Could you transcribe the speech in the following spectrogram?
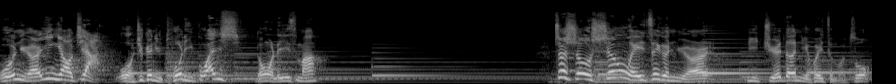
我女儿硬要嫁，我就跟你脱离关系，懂我的意思吗？这时候，身为这个女儿，你觉得你会怎么做？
